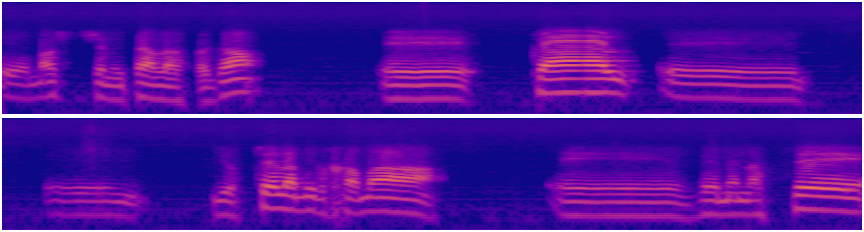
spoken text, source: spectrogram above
אה, משהו שניתן להשגה. צה"ל יוצא למלחמה ומנסה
